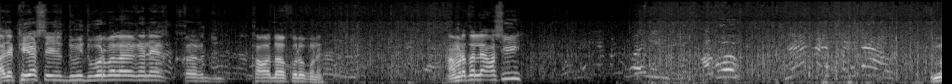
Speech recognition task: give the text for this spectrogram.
আচ্ছা ঠিক আছে তুমি দুপুরবেলা এখানে খাওয়া দাওয়া করো কোনে। আমরা তাহলে আসি? তুমি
